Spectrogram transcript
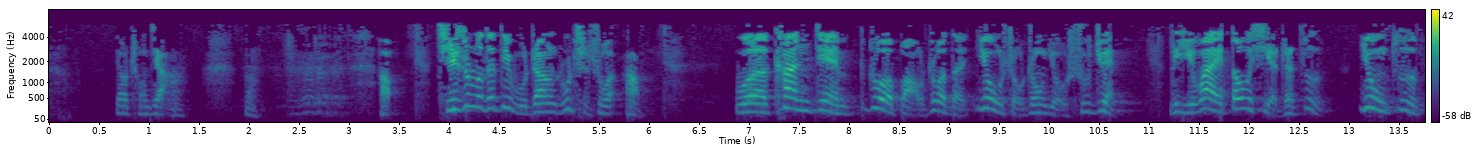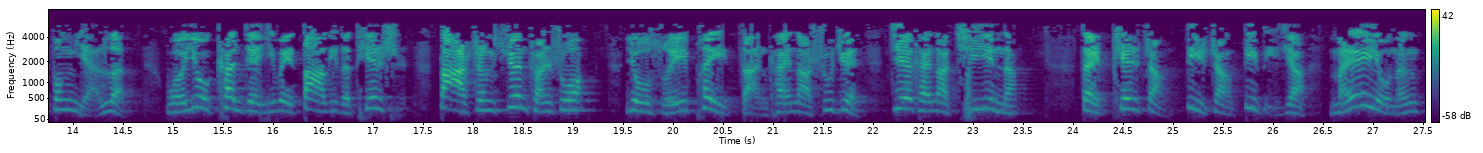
要重讲啊。嗯，好，启示录的第五章如此说啊，我看见做宝座的右手中有书卷，里外都写着字。用字封严了。我又看见一位大力的天使，大声宣传说：“有谁配展开那书卷，揭开那七印呢？在天上、地上、地底下，没有能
